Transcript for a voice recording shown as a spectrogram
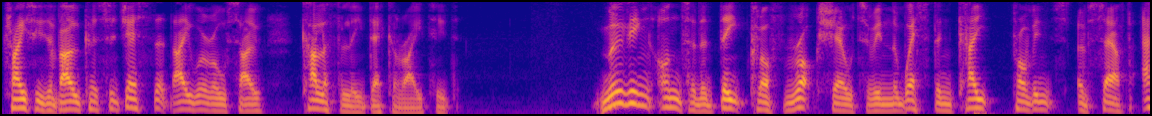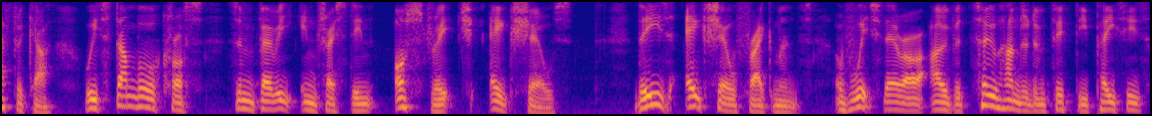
Traces of ochre suggest that they were also colourfully decorated. Moving on to the Diepkloof rock shelter in the Western Cape province of South Africa, we stumble across some very interesting ostrich eggshells. These eggshell fragments, of which there are over 250 pieces,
